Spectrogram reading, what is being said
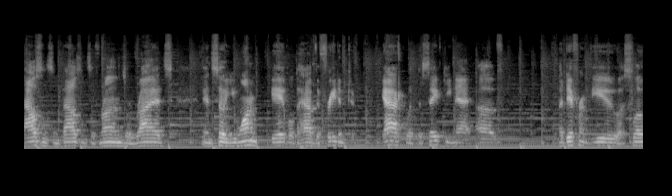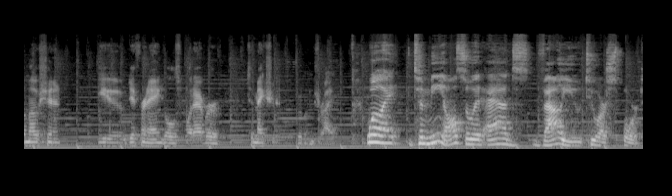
thousands and thousands of runs or rides. And so you want them to be able to have the freedom to react with the safety net of a different view, a slow motion view, different angles, whatever, to make sure everyone's right. Well, I, to me, also, it adds value to our sport.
